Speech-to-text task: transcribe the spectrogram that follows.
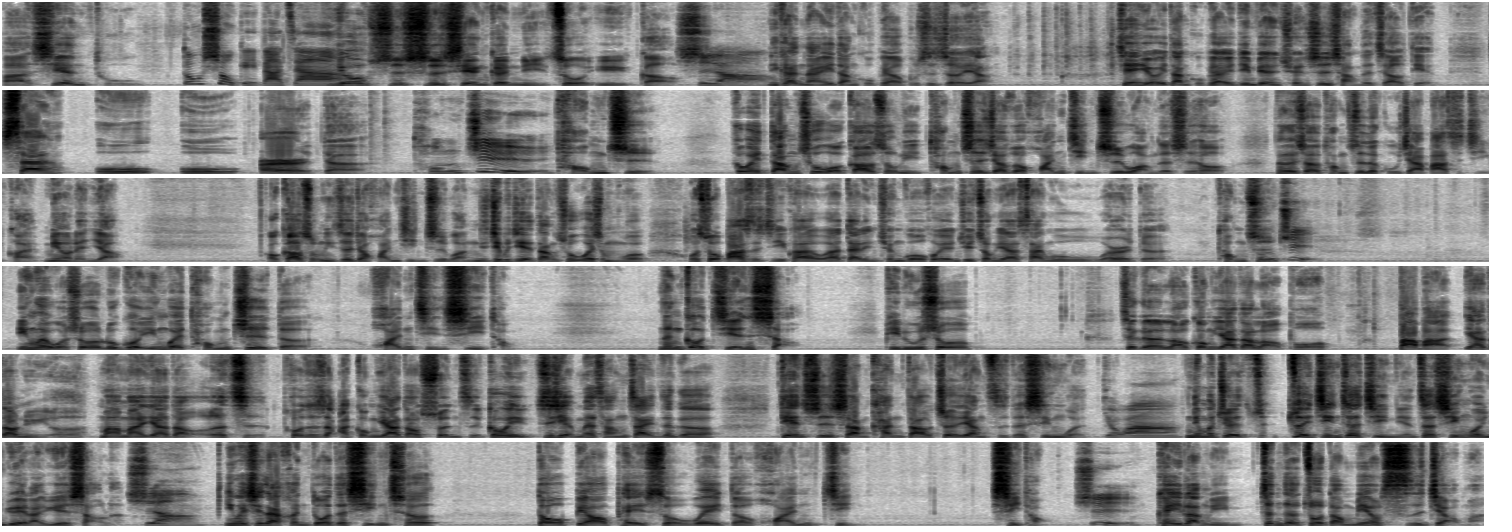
把线图都秀给大家。又是事先跟你做预告？是啊，你看哪一档股票不是这样？今天有一档股票一定变成全市场的焦点，三五五二的同志同志。各位，当初我告诉你同志叫做环境之王的时候，那个时候同志的股价八十几块，没有人要。我告诉你，这叫环境之王。你记不记得当初为什么我我说八十几块，我要带领全国会员去重压三五五二的同志同？志因为我说，如果因为同志的环境系统能够减少，比如说这个老公压到老婆，爸爸压到女儿，妈妈压到儿子，或者是阿公压到孙子。各位之前有没有常在那个电视上看到这样子的新闻？有啊，你有没有觉得最最近这几年这新闻越来越少了？是啊，因为现在很多的新车都标配所谓的环境系统。是可以让你真的做到没有死角嘛？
